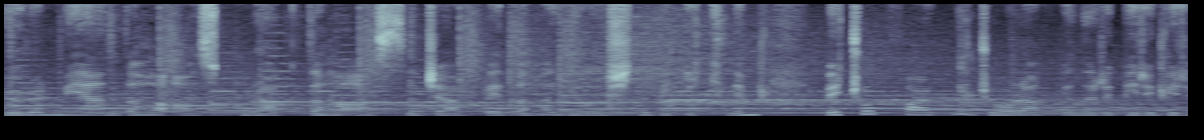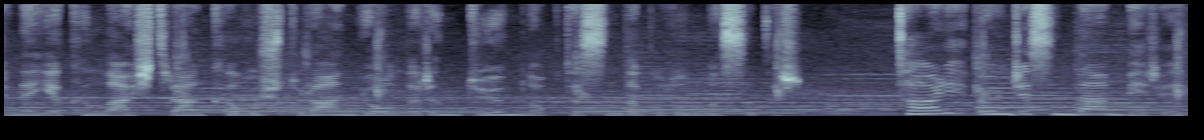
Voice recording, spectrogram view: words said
görülmeyen daha az kurak, daha az sıcak ve daha yağışlı bir iklim ve çok farklı coğrafyaları birbirine yakınlaştıran, kavuşturan yolların düğüm noktasında bulunmasıdır. Tarih öncesinden beri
